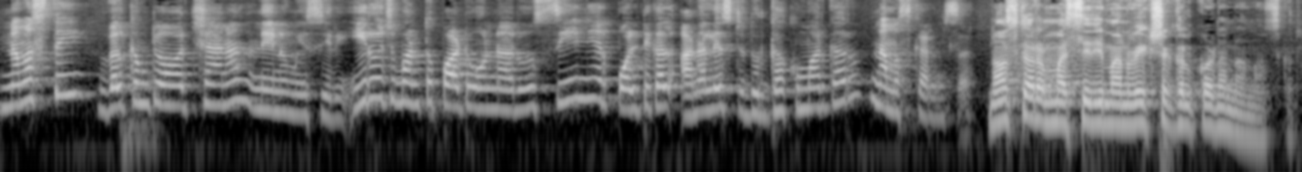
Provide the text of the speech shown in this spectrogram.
నమస్తే వెల్కమ్ టు అవర్ ఛానల్. నేను మీ సిరి. ఈ రోజు మనతో పాటు ఉన్నారు senior political analyst Durga Kumar garu. నమస్కారం సార్. నమస్కారం మా సిరి మన వీక్షకులు కూడా నమస్కారం.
